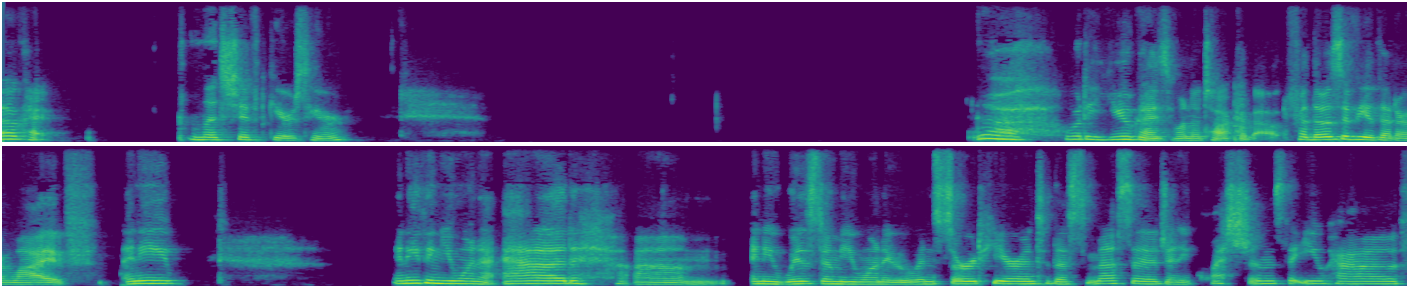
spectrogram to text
Okay. Let's shift gears here. what do you guys want to talk about? For those of you that are live, any anything you want to add, um, any wisdom you want to insert here into this message, any questions that you have,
